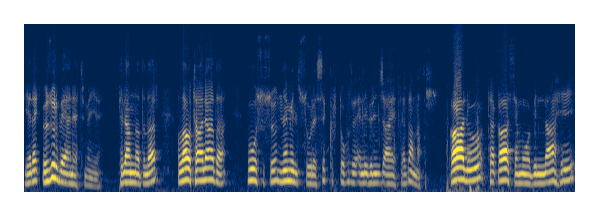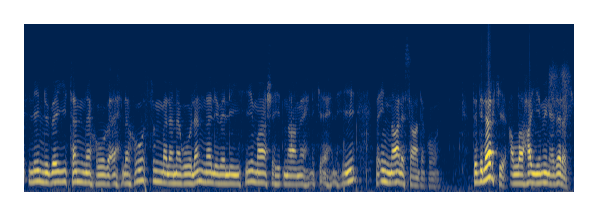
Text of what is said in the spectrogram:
diyerek özür beyan etmeyi planladılar. Allahu Teala da bu hususu Nemil suresi 49 ve 51. ayetlerde anlatır. قالوا تقاسموا بالله لنبيتنه وأهله ثم لنقولن لوليه ما شهدنا مهلك أهله ve inna lesadekun. Dediler ki Allah'a yemin ederek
